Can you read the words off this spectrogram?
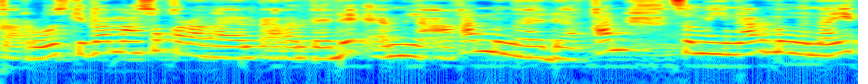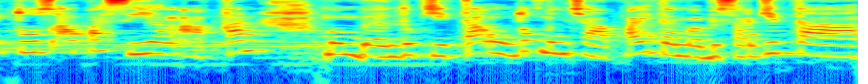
Terus kita masuk ke rangkaian PLMPDM yang akan mengadakan seminar mengenai tools apa sih yang akan membantu kita untuk mencapai tema besar kita.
